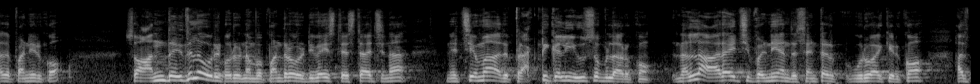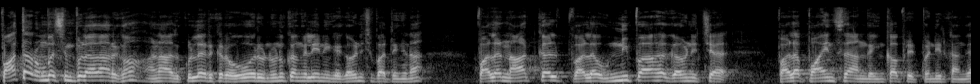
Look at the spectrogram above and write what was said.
அதை பண்ணியிருக்கோம் ஸோ அந்த இதில் ஒரு ஒரு நம்ம பண்ணுற ஒரு டிவைஸ் டெஸ்ட் ஆச்சுன்னா நிச்சயமாக அது ப்ராக்டிக்கலி யூஸபுளாக இருக்கும். நல்ல ஆராய்ச்சி பண்ணி அந்த சென்டர் உருவாக்கியிருக்கோம். அது பார்த்தா ரொம்ப சிம்பிளாக தான் இருக்கும். ஆனால் அதுக்குள்ளே இருக்கிற ஒவ்வொரு நுணுக்கங்களையும் நீங்கள் கவனித்து பார்த்தீங்கன்னா பல நாட்கள் பல உன்னிப்பாக கவனித்த பல பாயிண்ட்ஸை அங்கே இன்காப்ரேட் பண்ணியிருக்காங்க.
